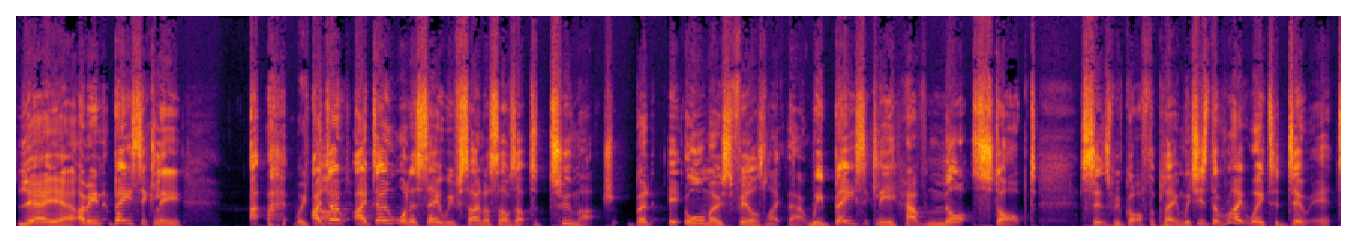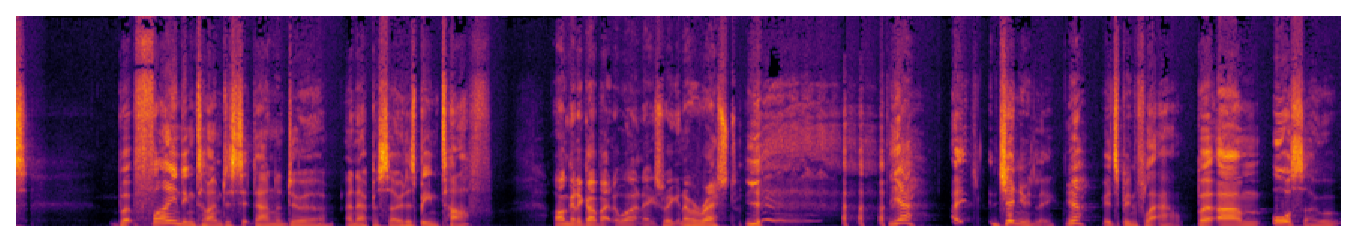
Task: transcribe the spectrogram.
Yeah, yeah. I mean, basically, I, We've I don't. died. I don't want to say we've signed ourselves up to too much, but it almost feels like that. We basically have not stopped since we've got off the plane, which is the right way to do it. But finding time to sit down and do a, an episode has been tough. I'm going to go back to work next week and have a rest. Yeah. yeah. I, genuinely, Yeah. it's been flat out. But um, also,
